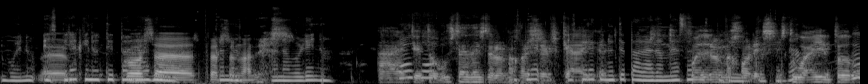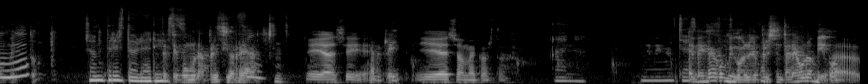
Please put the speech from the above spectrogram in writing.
Bueno, Eh, espera que no te pagado. Cosas Ana- personales. Ana, Bolena. Ah, entiendo. Usted es de los mejores sheriffs que hay. que ¿eh? no te he pagado. Me has Fue de los mejores. Estuvo ahí en todo momento. Son tres dólares. tengo un aprecio real. Y así. Henry. Y eso me costó. Ana. Eh, Muchas venga conmigo, le presentaré a un amigo. Ah,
